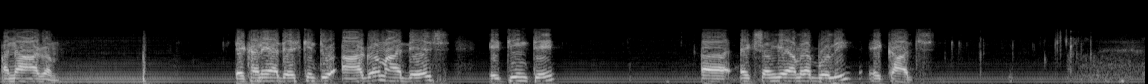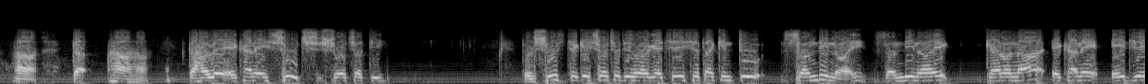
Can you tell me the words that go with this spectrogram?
আর না আগম। এখানে আদেশ কিন্তু আগম আদেশ এই তিনটে আহ, একসঙ্গে আমরা বলি এই কাজ। হ্যাঁ হ্যাঁ হ্যাঁ। তাহলে এখানে সুচ শোচতি তো সুচ থেকে শোচতি হয়ে গেছে, সেটা কিন্তু সন্ধি নয়। সন্ধি নয় কেননা এখানে এই যে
